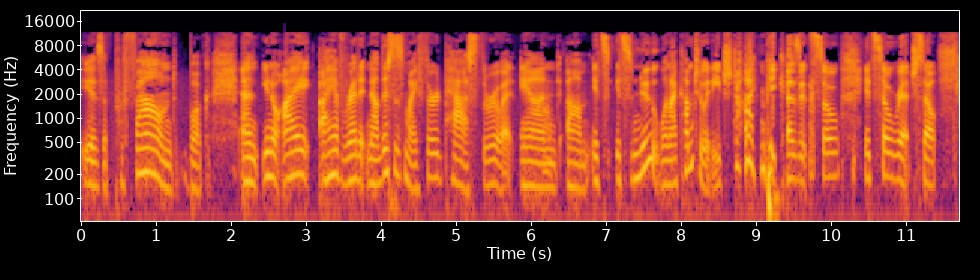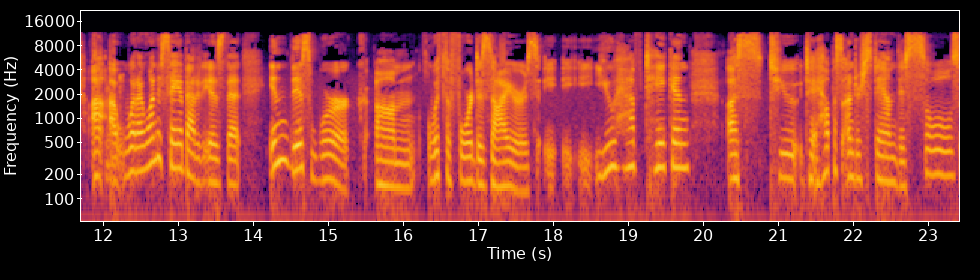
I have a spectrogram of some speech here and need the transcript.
is a profound book. And you know, I I have read it now. This is my third pass through it, and um, it's it's new when I come to it each time because it's so it's so rich. So, uh, uh what I want to say about it is that in this work um, with the four desires, you have taken us to to help us understand this soul's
